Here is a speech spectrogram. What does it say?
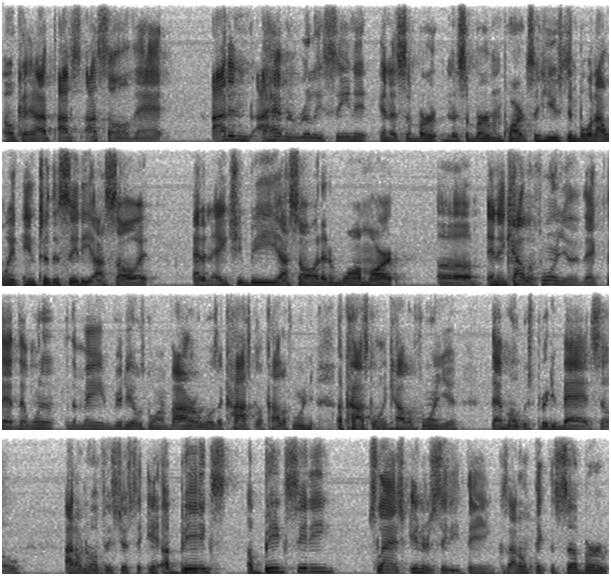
Okay, I, I I saw that. I didn't. I haven't really seen it in a suburb in the suburban parts of Houston, but when I went into the city, I saw it at an HEB. I saw it at a Walmart. Um, and in California, that, that that one of the main videos going viral was a Costco, California, a Costco in California. That mug was pretty bad. So I don't know if it's just a, a big a big city slash inner city thing because I don't think the suburb.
